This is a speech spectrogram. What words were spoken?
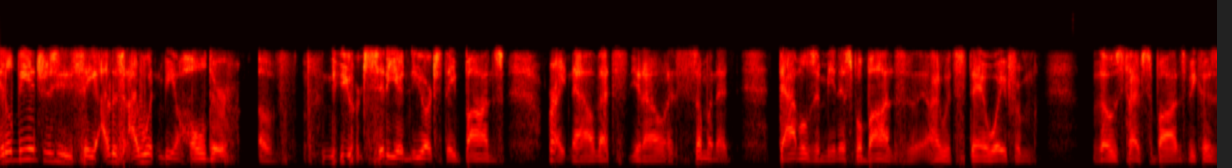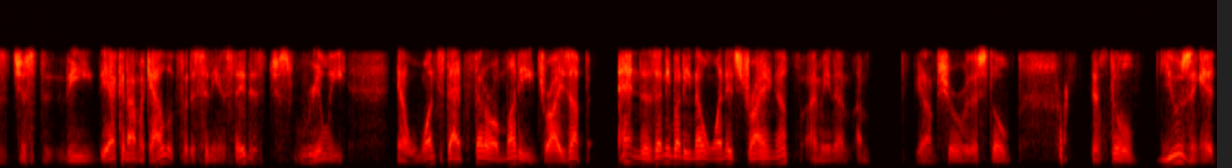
it'll be interesting to see. Listen, I wouldn't be a holder of New York City or New York State bonds right now. That's you know, as someone that dabbles in municipal bonds, I would stay away from those types of bonds because just the the economic outlook for the city and state is just really, you know, once that federal money dries up and does anybody know when it's drying up? I mean, I'm, I'm you know, I'm sure they're still they're still using it.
